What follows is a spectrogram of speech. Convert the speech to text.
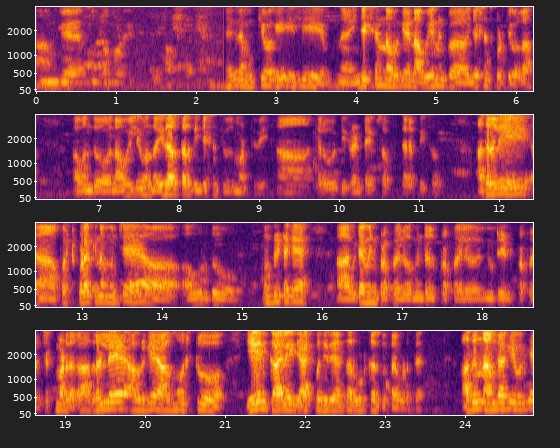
ನಮ್ಗೆ ಸ್ವಲ್ಪ ನೋಡಿ. ಯಾಕಂದ್ರೆ ಮುಖ್ಯವಾಗಿ ಇಲ್ಲಿ ಇಂಜೆಕ್ಷನ್ ಅವ್ರಿಗೆ ನಾವು ಏನು ಇಂಜೆಕ್ಷನ್ಸ್ ಕೊಡ್ತೀವಲ್ಲ ಒಂದು ನಾವು ಇಲ್ಲಿ ಒಂದು ಐದಾರು ತರದ ಇಂಜೆಕ್ಷನ್ಸ್ ಯೂಸ್ ಮಾಡ್ತೀವಿ. ಆ, ಕೆಲವು ಡಿಫ್ರೆಂಟ್ ಟೈಪ್ಸ್ ಆಫ್ ಥೆರಪೀಸ್ ಅದರಲ್ಲಿ ಫಸ್ಟ್ ಕೊಡೋಕ್ಕಿಂತ ಮುಂಚೆ ಅವ್ರದ್ದು ಕಂಪ್ಲೀಟಾಗೆ ಆಗಿ vitamin profile mineral profile nutrient profile check ಮಾಡಿದಾಗ ಅದರಲ್ಲೇ ಅವ್ರಿಗೆ ಆಲ್ಮೋಸ್ಟ್ ಏನ್ ಕಾಯಿಲೆ ಇದು, ಯಾಕೆ ಬಂದಿದೆ ಅಂತ ರೂಟ್ ಕಾಲ್ ಗೊತ್ತಾಗ್ಬಿಡುತ್ತೆ. ಅದನ್ನ ಹಂಗಾಗಿ ಅವ್ರಿಗೆ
